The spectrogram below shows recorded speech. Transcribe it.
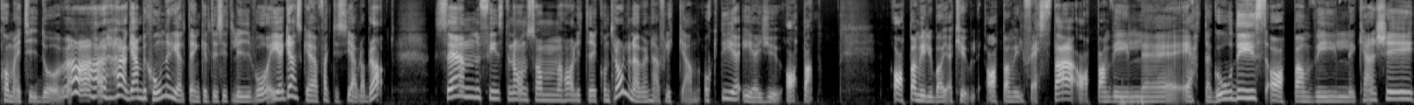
komma i tid och ja, har höga ambitioner helt enkelt i sitt liv och är ganska faktiskt jävla bra. Sen finns det någon som har lite kontrollen över den här flickan och det är ju apan. Apan vill ju bara göra kul. Apan vill festa, apan vill eh, äta godis, apan vill kanske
